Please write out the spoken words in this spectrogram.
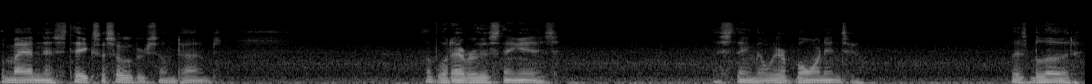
the madness takes us over sometimes of whatever this thing is. This thing that we are born into. This blood.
